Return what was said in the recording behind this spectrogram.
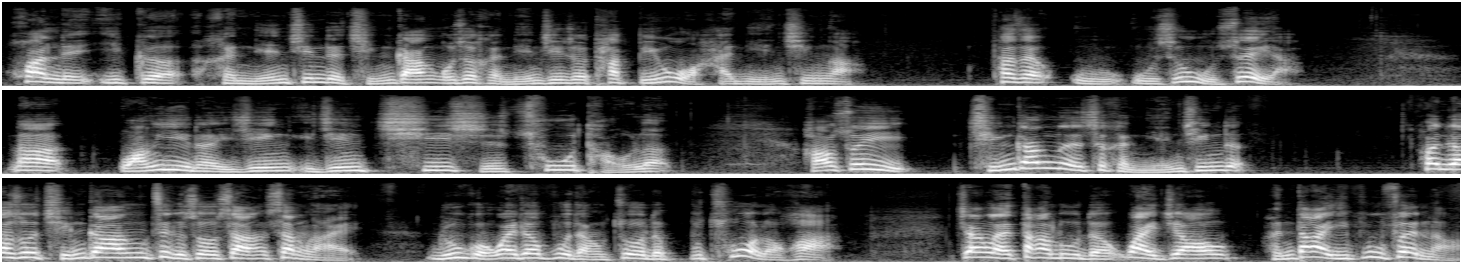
换了一个很年轻的秦刚，我说很年轻，说他比我还年轻啊，他在五五十五岁啊。那王毅呢，已经已经七十出头了。好，所以。秦刚呢是很年轻的，换句话说，秦刚这个时候上上来，如果外交部长做的不错的话，将来大陆的外交很大一部分啊，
